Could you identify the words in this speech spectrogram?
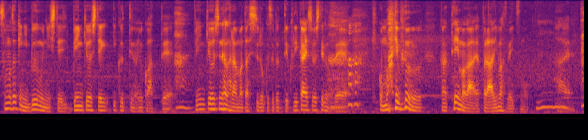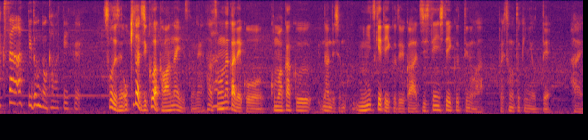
その時にブームにして勉強していくっていうのはよくあって、はい、勉強しながらまた出力するっていう繰り返しをしてるので 結構マイブームがテーマがやっぱりありますねいつも、はい、たくさんあってどんどん変わっていく。そうですね。大きな軸は変わらないんですけどね。ただその中でこう細かくなんでしょう身につけていくというか実践していくっていうのがやっぱりその時によってはい、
